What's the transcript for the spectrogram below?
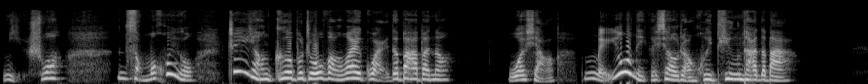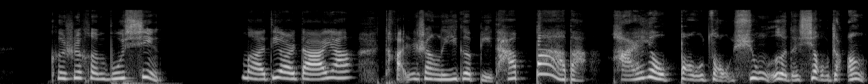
你说，怎么会有这样胳膊肘往外拐的爸爸呢？我想，没有哪个校长会听他的吧。可是很不幸，马蒂尔达呀，摊上了一个比他爸爸还要暴躁凶恶的校长。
